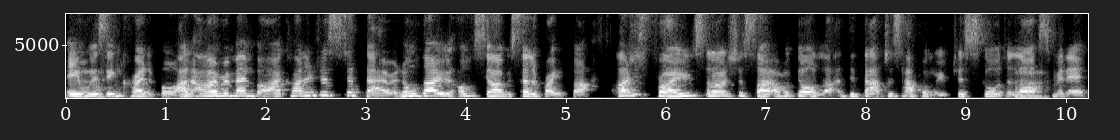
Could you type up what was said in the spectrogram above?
It Yeah. was incredible, and I remember I kind of just stood there, and although obviously I was celebrating, but I just froze, and I was just like, "Oh my god, like, did that just happen? We've just scored a Yeah. last minute.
